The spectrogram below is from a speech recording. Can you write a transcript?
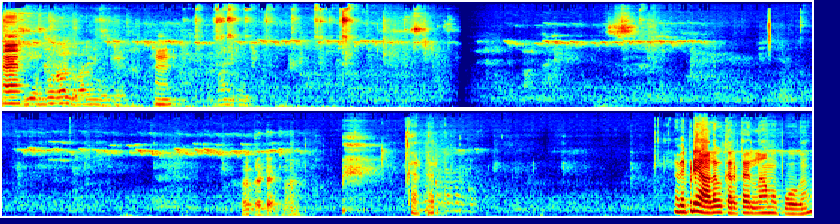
ஆ. இது எண்பது ரூபா இந்த வளைவி கொடுத்து ம். வாங்கிட்டு வந்து. ஆ கரெக்டாக இருக்குமா? கரெக்டாக இருக்கும். அது எப்படி அளவு கரெக்டாக இல்லாமல் போகும்?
